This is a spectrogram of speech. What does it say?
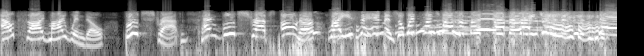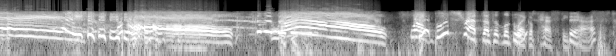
outside my window, Bootstrap, and Bootstrap's owner, Raisa Hinman. So let's, let's welcome Bootstrap and Raisa Hinman to the stage! Oh! Wow! Well, Bootstrap doesn't look like a pesty pest.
